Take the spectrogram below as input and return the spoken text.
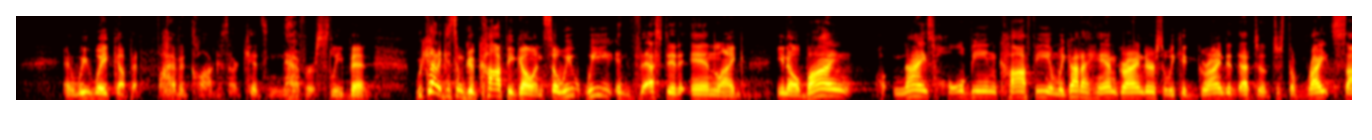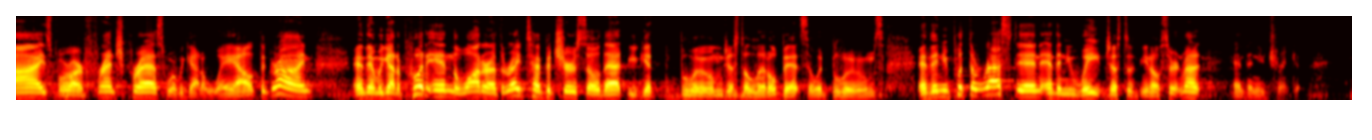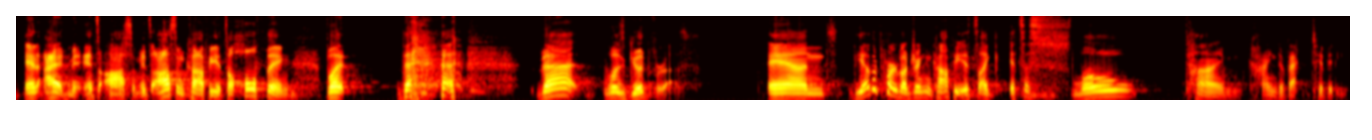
And we wake up at five o'clock because our kids never sleep in. We got to get some good coffee going. So we, we invested in, like, you know, buying nice whole bean coffee and we got a hand grinder so we could grind it at just the right size for our french press where we got to weigh out the grind and then we got to put in the water at the right temperature so that you get the bloom just a little bit so it blooms and then you put the rest in and then you wait just a you know certain amount and then you drink it and I admit, it's awesome. It's awesome coffee. It's a whole thing. But that, that was good for us. And the other part about drinking coffee, it's like it's a slow time kind of activity.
